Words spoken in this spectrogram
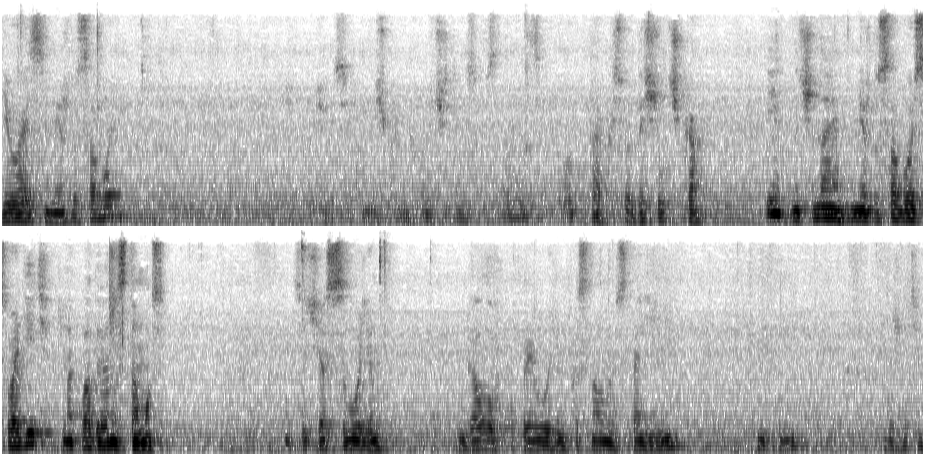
девайса между собой. Сейчас, секундочку, не хочет у нас поставиться. Вот так, все, до щелчка. И начинаем между собой сводить, накладывая анастомоз. Сейчас сводим головку, приводим к основной станине. Держите.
